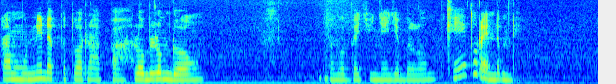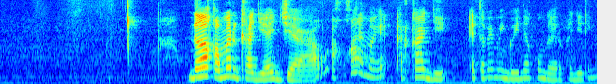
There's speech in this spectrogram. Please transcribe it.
Ramune dapat warna apa? Lo belum dong. Yang bajunya aja belum. Kayaknya itu random deh. Udah kamu RKJ aja. Aku kan emang RKJ eh tapi minggu ini aku nggak RKJ ding.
